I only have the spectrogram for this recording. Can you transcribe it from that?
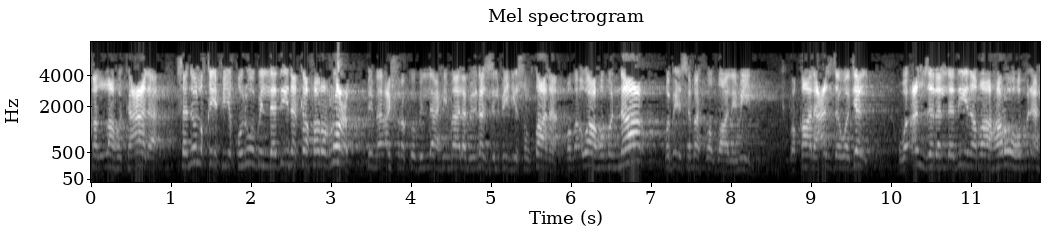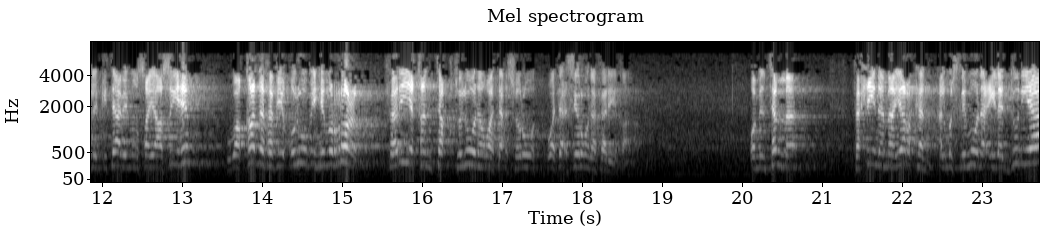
قال الله تعالى سنلقي في قلوب الذين كفروا الرعب بما أشركوا بالله ما لم ينزل به سلطانا ومأواهم النار وبئس مثوى الظالمين. وقال عز وجل وأنزل الذين ظاهروهم من أهل الكتاب من صياصيهم وقذف في قلوبهم الرعب فريقا تقتلون وتأسرون, وتأسرون فريقا. ومن ثم فحينما يركن المسلمون إلى الدنيا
